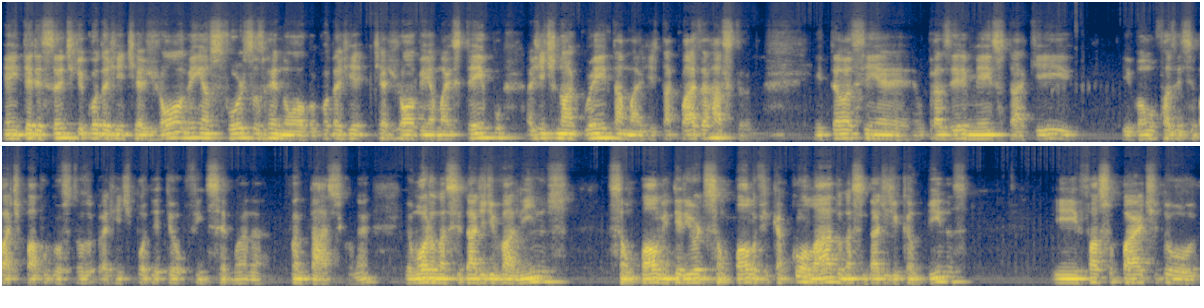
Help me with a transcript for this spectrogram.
E é interessante que quando a gente é jovem, as forças renovam. Quando a gente é jovem há mais tempo, a gente não aguenta mais, a gente está quase arrastando. Então, assim, é um prazer imenso estar aqui e vamos fazer esse bate-papo gostoso para a gente poder ter um fim de semana fantástico, né? Eu moro na cidade de Valinhos, São Paulo, interior de São Paulo, fica colado na cidade de Campinas e faço parte do,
